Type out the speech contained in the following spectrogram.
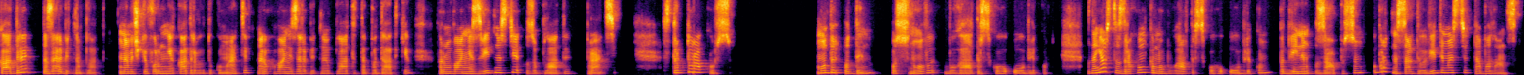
Кадри та заробітна плата. Навички оформлення кадрових документів, нарахування заробітної плати та податків, формування звітності з оплати праці. Структура курсу. Модуль 1 Основи бухгалтерського обліку. Знайомство з рахунками бухгалтерського обліку, подвійним записом, оборотне сальдової відомості та баланс,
